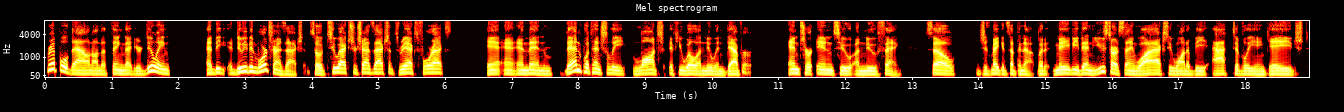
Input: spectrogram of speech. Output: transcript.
triple down on the thing that you're doing and be, do even more transactions. So two extra transactions, three X, four X, and, and, and then then potentially launch, if you will, a new endeavor, enter into a new thing. So just making something up. But maybe then you start saying, well, I actually want to be actively engaged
